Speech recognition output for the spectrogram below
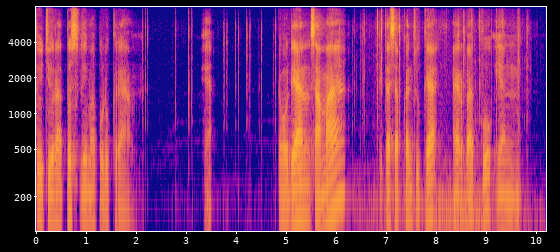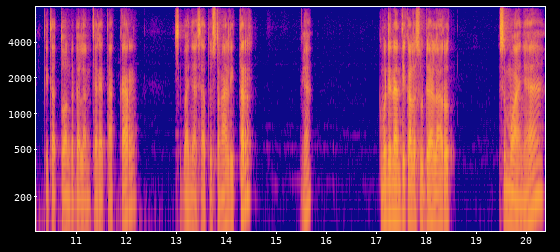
750 gram. Ya. Kemudian sama kita siapkan juga air baku yang kita tuang ke dalam ceret takar sebanyak satu setengah liter ya kemudian nanti kalau sudah larut semuanya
